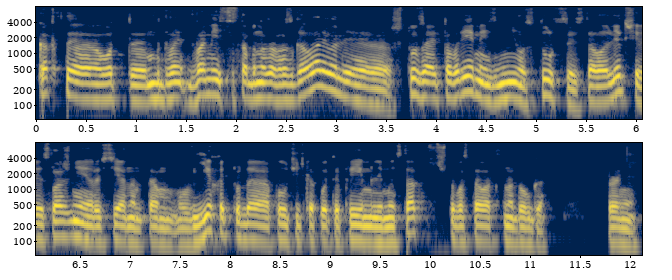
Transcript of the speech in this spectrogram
Как-то вот мы два, два месяца с тобой назад разговаривали, что за это время изменилось в Турции? Стало легче или сложнее россиянам там въехать туда, получить какой-то приемлемый статус, чтобы оставаться надолго в стране?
